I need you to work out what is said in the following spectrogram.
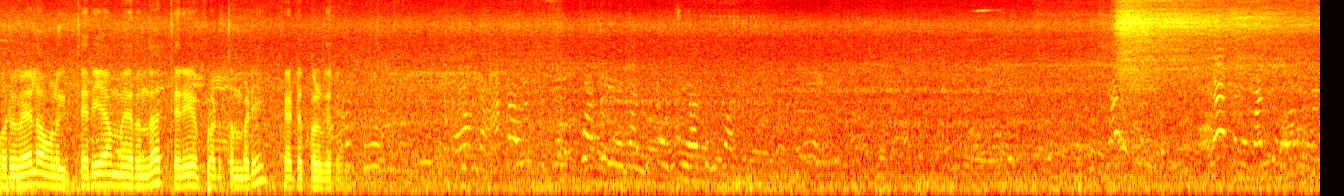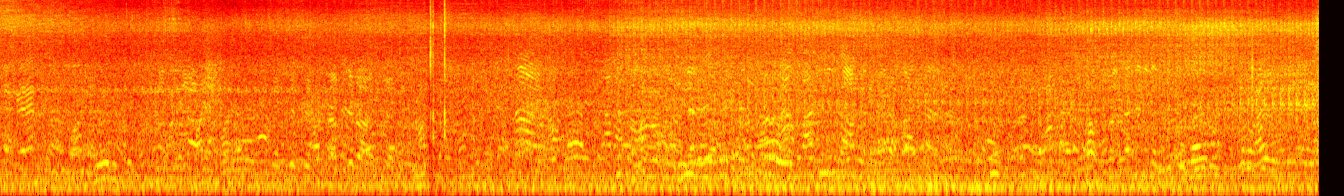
ஒருவேளை அவங்களுக்கு தெரியாமல் இருந்தால் தெரியப்படுத்தும்படி கேட்டுக்கொள்கிறேன் Thank you.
